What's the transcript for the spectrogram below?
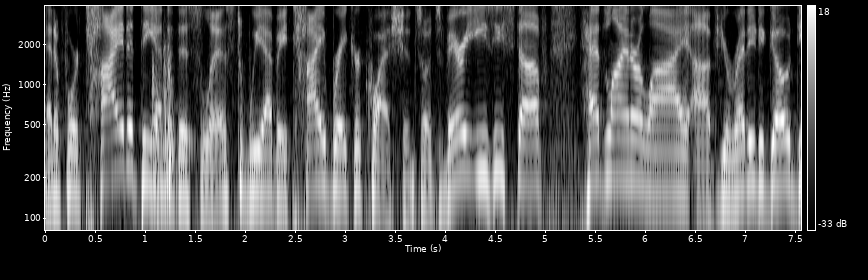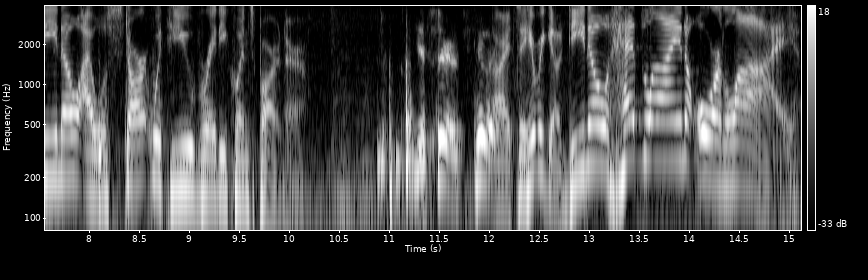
And if we're tied at the end of this list, we have a tiebreaker question. So it's very easy stuff headline or lie. Uh, if you're ready to go, Dino, I will start with you, Brady Quinn's partner. Yes, sir. Let's do it. All right, so here we go. Dino, headline or lie?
